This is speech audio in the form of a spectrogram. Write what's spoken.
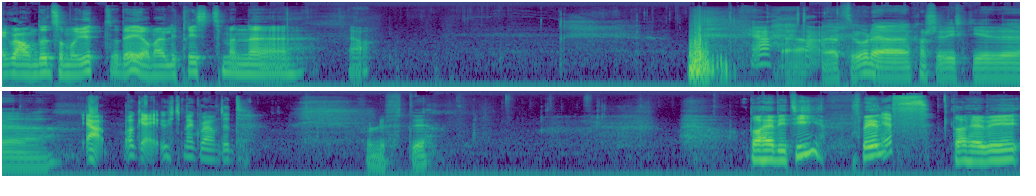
er Grounded som må ut. Og det gjør meg jo litt trist, men uh, ja. ja, Ja, jeg tror det kanskje virker uh, ja, OK. Ut med Grounded. fornuftig. Da har vi ti spill. Yes. Da har vi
